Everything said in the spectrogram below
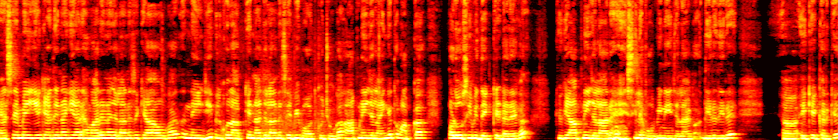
ऐसे में ये कह देना कि, अरे, हमारे ना जलाने से क्या होगा? तो नहीं जी, बिल्कुल आपके ना जलाने से भी बहुत कुछ होगा। आप नहीं जलाएँगे तो आपका पड़ोसी भी देख के डरेगा, क्योंकि आप नहीं जला रहे हैं, इसीलिए वो भी नहीं जलाएगा। और धीरे धीरे एक एक करके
